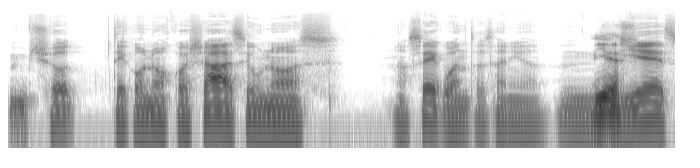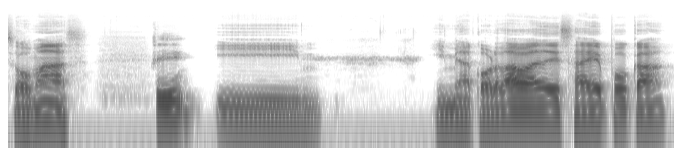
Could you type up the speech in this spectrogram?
yo te conozco ya hace unos, no sé cuántos años, Diez. 10 o más. Sí, Y, y me acordaba de esa época.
